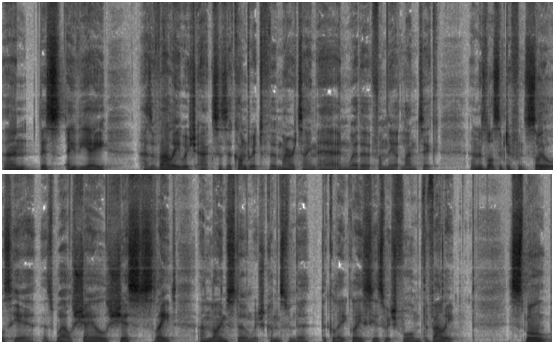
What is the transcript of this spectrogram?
And this AVA has a valley which acts as a conduit for maritime air and weather from the Atlantic. And there's lots of different soils here as well shale, schist, slate, and limestone, which comes from the, the glaciers which formed the valley. Small,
